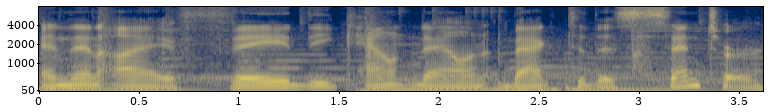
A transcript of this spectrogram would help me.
and then I fade the countdown back to the center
